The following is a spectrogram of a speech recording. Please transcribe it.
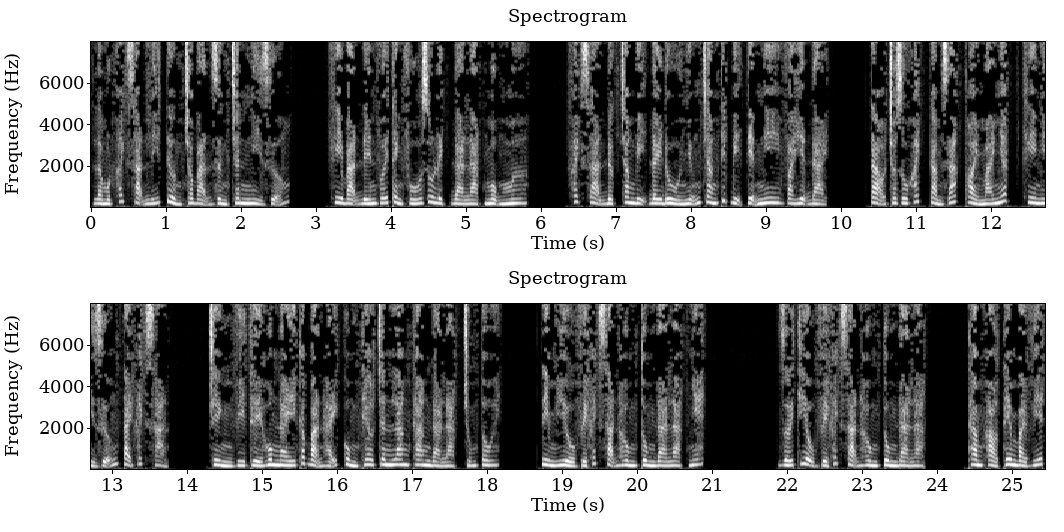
là một khách sạn lý tưởng cho bạn dừng chân nghỉ dưỡng. Khi bạn đến với thành phố du lịch Đà Lạt mộng mơ, khách sạn được trang bị đầy đủ những trang thiết bị tiện nghi và hiện đại, tạo cho du khách cảm giác thoải mái nhất khi nghỉ dưỡng tại khách sạn. Trình vì thế hôm nay các bạn hãy cùng theo chân lang thang Đà Lạt chúng tôi. Tìm hiểu về khách sạn Hồng Tùng Đà Lạt nhé. Giới thiệu về khách sạn Hồng Tùng Đà Lạt. Tham khảo thêm bài viết.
